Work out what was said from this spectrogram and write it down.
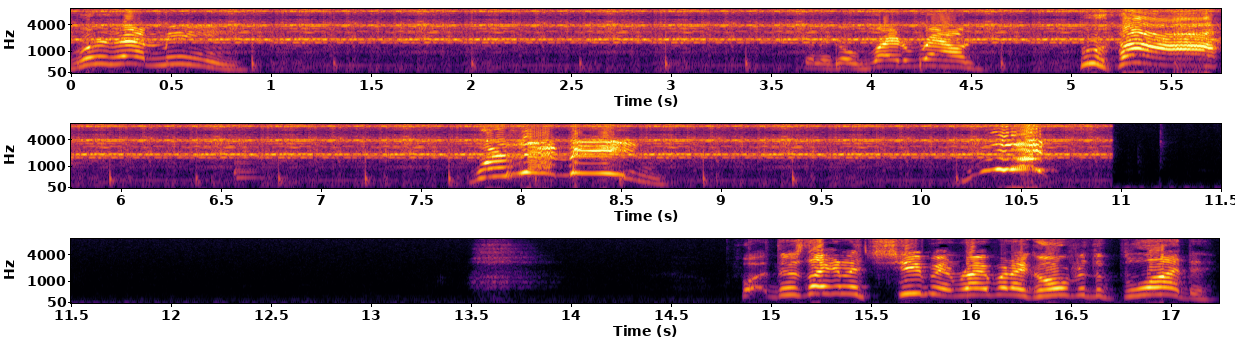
What does that mean? Gonna go right around. Hoo-ha! What does that mean? What? What? There's like an achievement right when I go over the blood.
